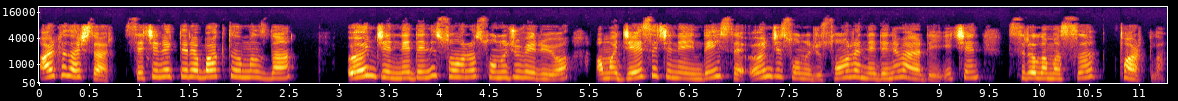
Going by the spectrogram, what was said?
Arkadaşlar seçeneklere baktığımızda önce nedeni sonra sonucu veriyor. Ama C seçeneğinde ise önce sonucu sonra nedeni verdiği için sıralaması farklı.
